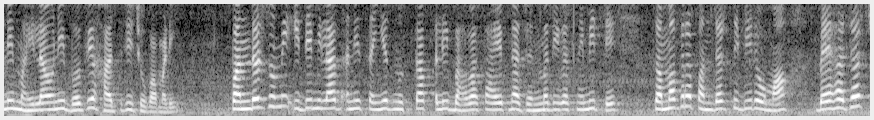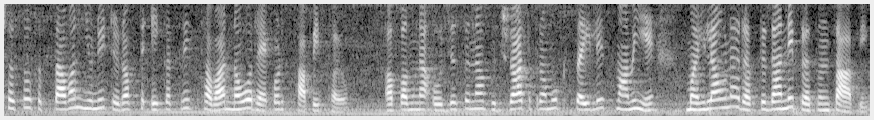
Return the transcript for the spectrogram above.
અને મહિલાઓની ભવ્ય હાજરી જોવા મળી. પંદરસોમી ઈદે મિલાદ અને સૈયદ મુસ્તાક અલી બાવા સાહેબના જન્મદિવસ નિમિત્તે સમગ્ર પંદર શિબિરોમાં બે હજાર છસો સત્તાવન યુનિટ રક્ત એકત્રિત થવા નવો રેકોર્ડ સ્થાપિત થયો. અપંગના ઓજસના ગુજરાત પ્રમુખ શૈલેષ સ્વામીએ મહિલાઓના રક્તદાનની પ્રશંસા આપી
